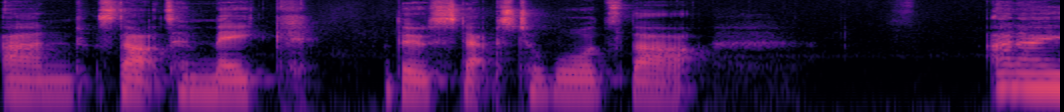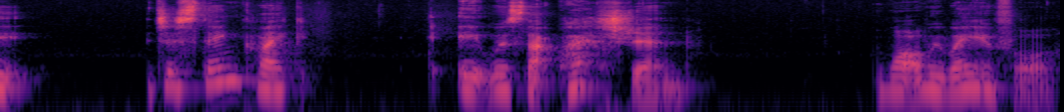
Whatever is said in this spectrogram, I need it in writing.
and start to make those steps towards that. And i just think like it was that question what are we waiting for?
